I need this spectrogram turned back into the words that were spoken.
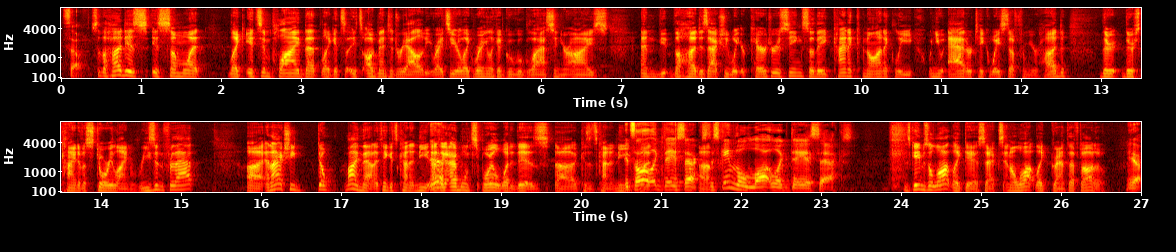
So so the HUD is is somewhat like it's implied that like it's it's augmented reality, right? So you're like wearing like a Google Glass in your eyes. And the, the HUD is actually what your character is seeing. So they kind of canonically, when you add or take away stuff from your HUD, there there's kind of a storyline reason for that. Uh, and I actually don't mind that. I think it's kind of neat. I, like, I won't spoil what it is because it's kind of neat. it's all like Deus Ex. this game's a lot like Deus Ex. this game's a lot like Deus Ex and a lot like Grand Theft Auto. Yeah.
